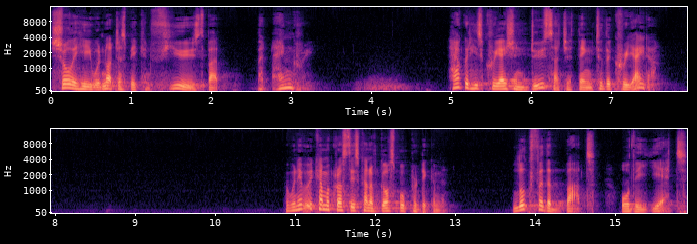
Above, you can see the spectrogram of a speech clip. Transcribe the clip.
surely he would not just be confused, but, but angry. How could his creation do such a thing to the Creator? But whenever we come across this kind of gospel predicament, look for the but or the yet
